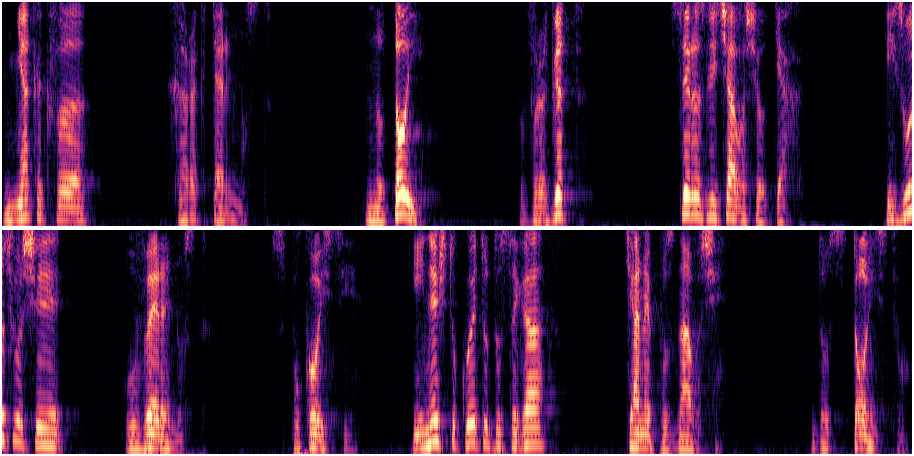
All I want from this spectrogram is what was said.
някаква характерност. Но той, врагът, се различаваше от тях. Излъчваше увереност, спокойствие, и нещо, което до сега тя не познаваше. Достоинство.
